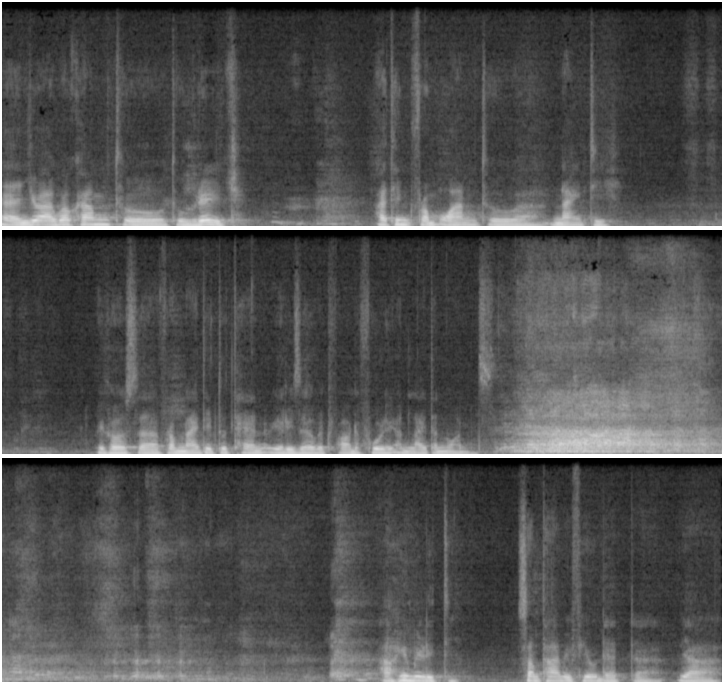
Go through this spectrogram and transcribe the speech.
And you are welcome to, to rate, I think from 1 to uh, 90. Because uh, from 90 to 10, we reserve it for the fully enlightened ones. Our humility. Sometimes we feel that uh, we are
